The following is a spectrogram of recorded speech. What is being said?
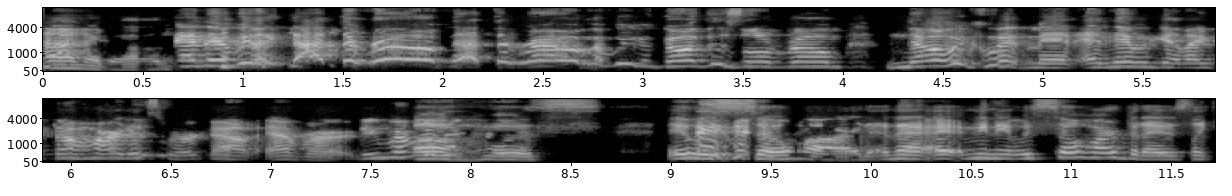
my God. And they'd be like, not the room, not the room. And we would go in this little room, no equipment, and they would get like the hardest workout ever. Do you remember Oh, it was it was so hard, and I I mean, it was so hard, but I was like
